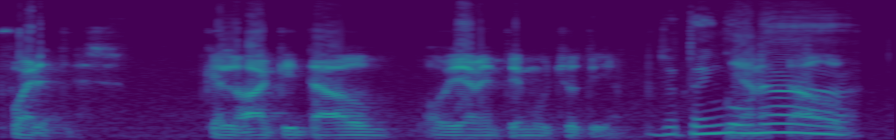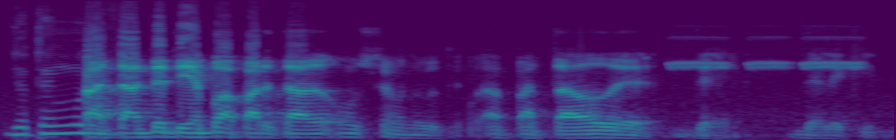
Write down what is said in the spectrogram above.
fuertes, que los ha quitado obviamente mucho tiempo. Yo tengo una... Yo tengo Bastante tiempo apartado, un segundo, apartado de, del equipo.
